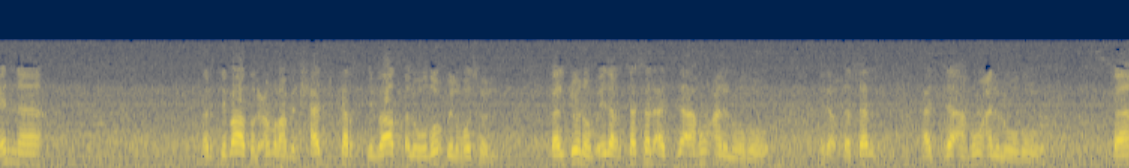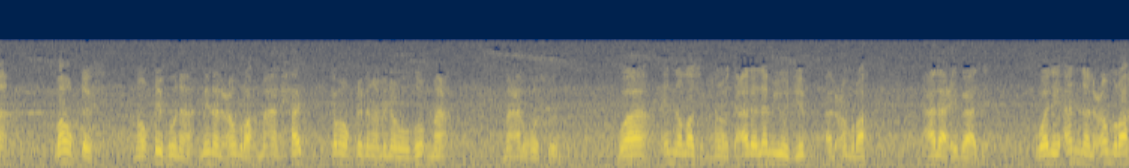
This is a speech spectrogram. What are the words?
إن ارتباط العمرة بالحج كارتباط الوضوء بالغسل. فالجنب إذا اغتسل أجزأه عن الوضوء. إذا اغتسل أجزأه عن الوضوء. فموقف موقفنا من العمرة مع الحج كموقفنا من الوضوء مع مع الغسل. وإن الله سبحانه وتعالى لم يوجب العمرة على عباده ولأن العمرة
